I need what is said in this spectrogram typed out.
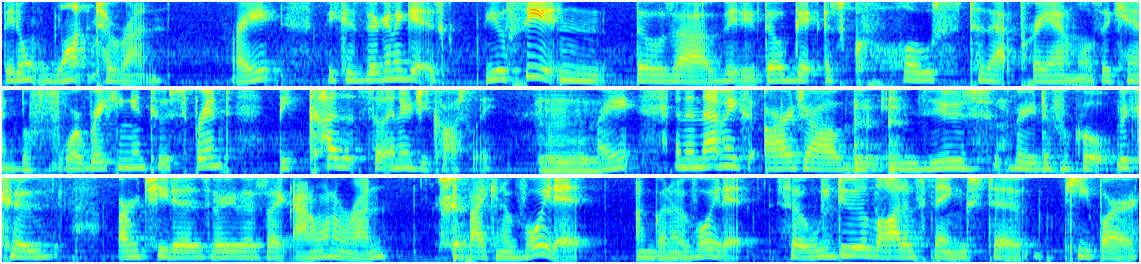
They don't want to run, right? Because they're gonna get as you'll see it in those uh, videos. They'll get as close to that prey animal as they can before breaking into a sprint because it's so energy costly, right? And then that makes our job in zoos very difficult because our cheetah is very much like I don't want to run. If I can avoid it, I'm going to avoid it. So we do a lot of things to keep our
